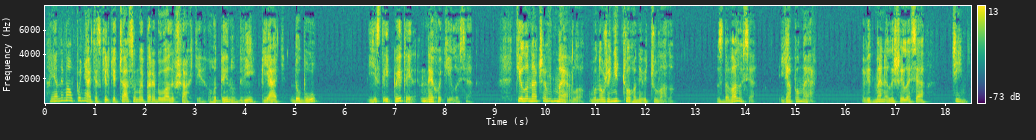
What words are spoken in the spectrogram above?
Я не мав поняття, скільки часу ми перебували в шахті годину, дві, п'ять, добу. Їсти й пити не хотілося. Тіло наче вмерло, воно вже нічого не відчувало. Здавалося, я помер. Від мене лишилася тінь.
